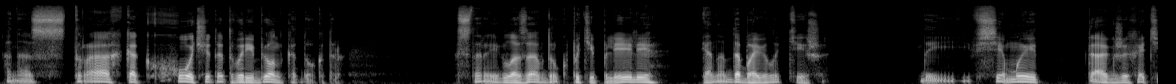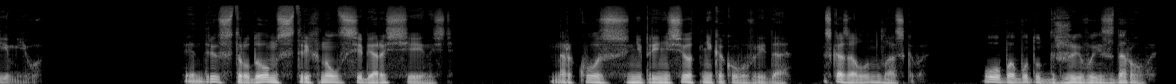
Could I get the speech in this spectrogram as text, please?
Она страх, как хочет этого ребенка, доктор. Старые глаза вдруг потеплели, и она добавила тише. Да и все мы так же хотим его. Эндрю с трудом стряхнул с себя рассеянность. «Наркоз не принесет никакого вреда», — сказал он ласково. «Оба будут живы и здоровы».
